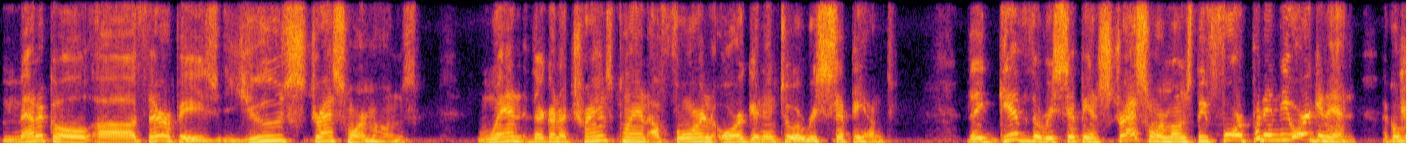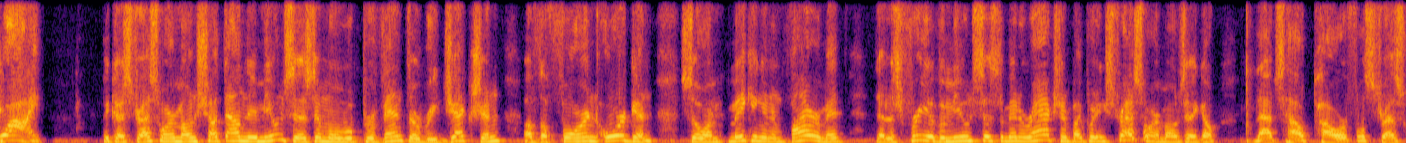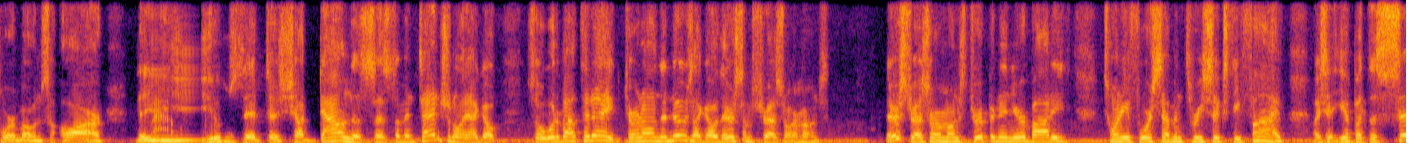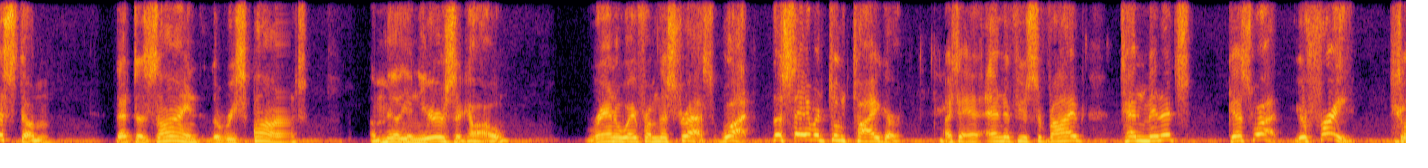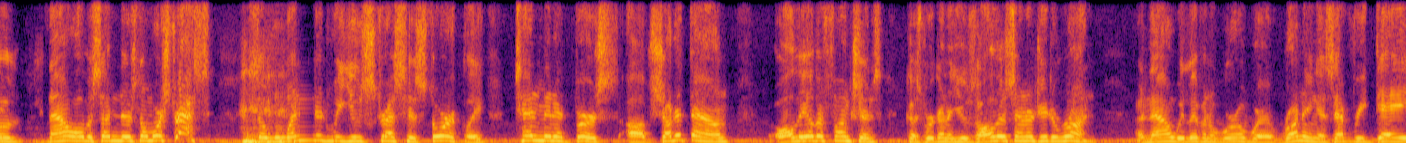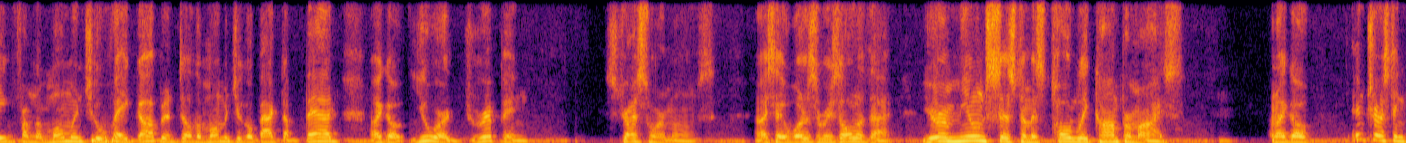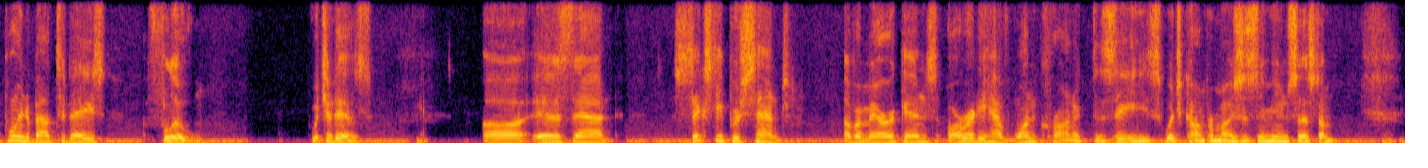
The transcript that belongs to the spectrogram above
medical uh, therapies use stress hormones when they're going to transplant a foreign organ into a recipient, they give the recipient stress hormones before putting the organ in. I go, why? Because stress hormones shut down the immune system and will prevent the rejection of the foreign organ. So I'm making an environment that is free of immune system interaction by putting stress hormones. They go, that's how powerful stress hormones are. They wow. use it to shut down the system intentionally. I go, so what about today? Turn on the news. I go, there's some stress hormones. There's stress hormones dripping in your body 24 7, 365. I said, yeah, but the system that designed the response a million years ago ran away from the stress. What? The saber-toothed tiger. I say, and if you survived 10 minutes, guess what? You're free. So now all of a sudden there's no more stress. So when did we use stress historically? 10 minute bursts of shut it down, all the other functions, because we're going to use all this energy to run. And now we live in a world where running is every day from the moment you wake up until the moment you go back to bed. I go, you are dripping stress hormones. And I say, what is the result of that? Your immune system is totally compromised. And I go, interesting point about today's flu, which it is, uh, is that 60% of Americans already have one chronic disease, which compromises the immune system.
